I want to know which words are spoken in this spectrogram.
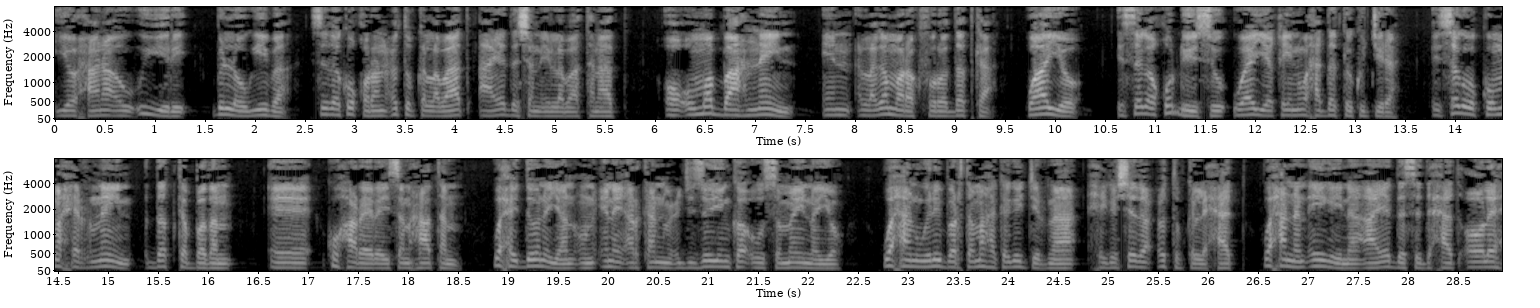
yooxanaa uu u yidhi bilowgiiba sida ku qoran cutubka labaad aayadda shan iyo labaatanaad oo uma baahnayn in laga marag furo dadka. Waayo isaga qudhiisu waa yaqiin waxa dadka ku jira. Isagu kuma xirnayn dadka badan ee ku hareeraysan haatan waxay doonayaan un inay arkaan mucjisooyinka uu samaynayo. Waxaan weli bartamaha kaga jirnaa xigashada cutubka lixaad. Waxaanan eegaynaa aayadda saddexaad oo leh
